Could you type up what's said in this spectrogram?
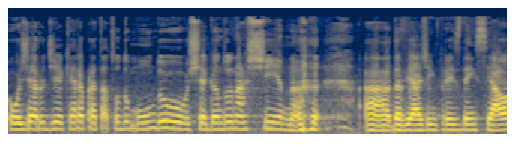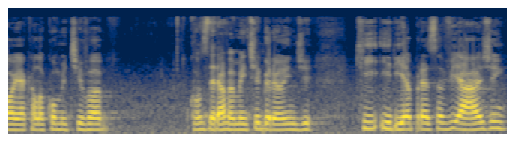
hoje era o dia que era para estar tá todo mundo chegando na China, a, da viagem presidencial e aquela comitiva consideravelmente grande que iria para essa viagem.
